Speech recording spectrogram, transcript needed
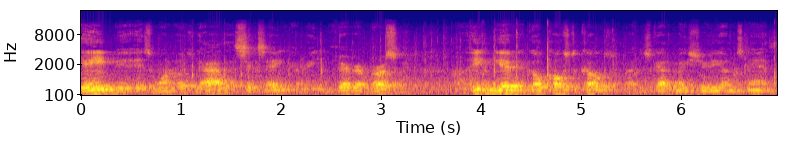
Gabe is one of those guys that's six eight. I mean, very, very versatile. Uh, He can get it and go coast to coast. I just got to make sure he understands.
